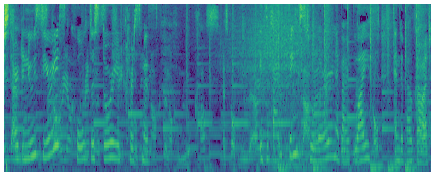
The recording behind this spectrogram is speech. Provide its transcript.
start a new series called The Story of Christmas. It's about things to learn about life and about God.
